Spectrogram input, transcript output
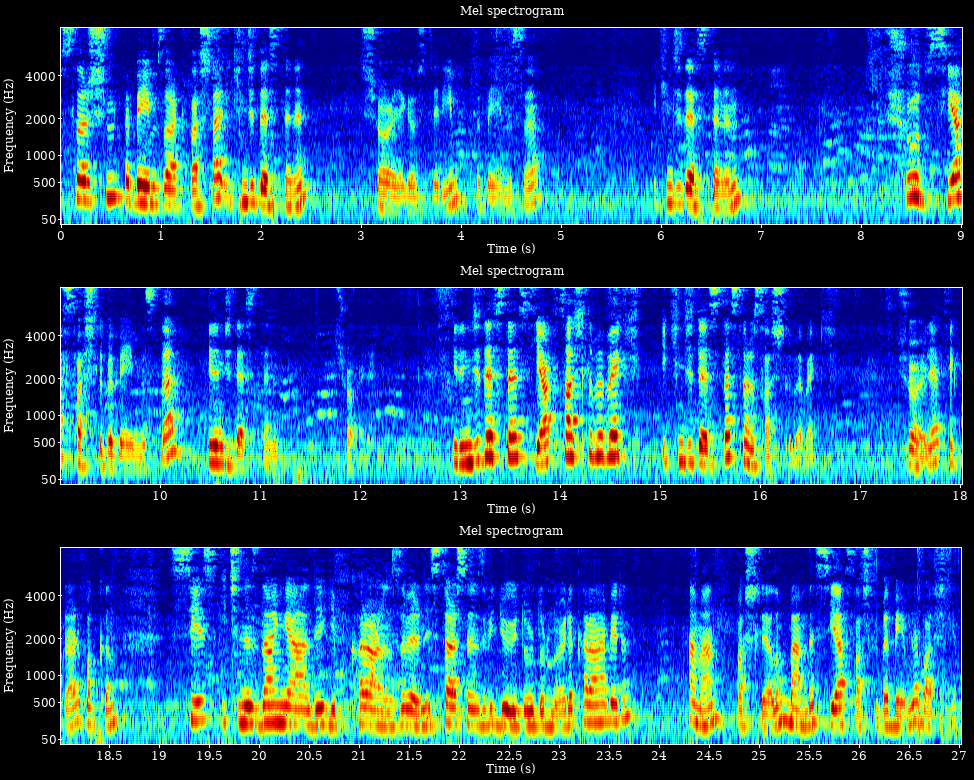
sarışın bebeğimiz arkadaşlar ikinci destenin şöyle göstereyim bebeğimizi. İkinci destenin şu siyah saçlı bebeğimiz de birinci destenin. Şöyle. Birinci deste siyah saçlı bebek, ikinci deste sarı saçlı bebek. Şöyle tekrar bakın. Siz içinizden geldiği gibi kararınızı verin. İsterseniz videoyu durdurun öyle karar verin. Hemen başlayalım. Ben de siyah saçlı bebeğimle başlayayım.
